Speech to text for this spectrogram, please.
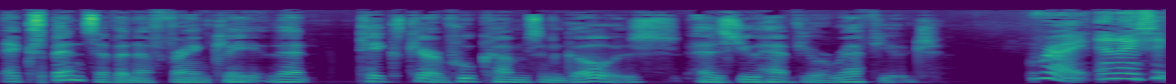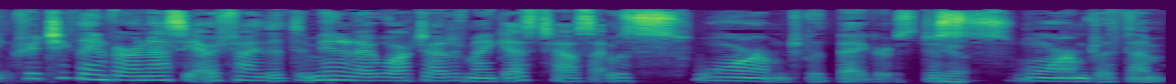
expensive enough, frankly, that takes care of who comes and goes as you have your refuge. Right. And I think particularly in Varanasi, I would find that the minute I walked out of my guest house, I was swarmed with beggars, just swarmed with them.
